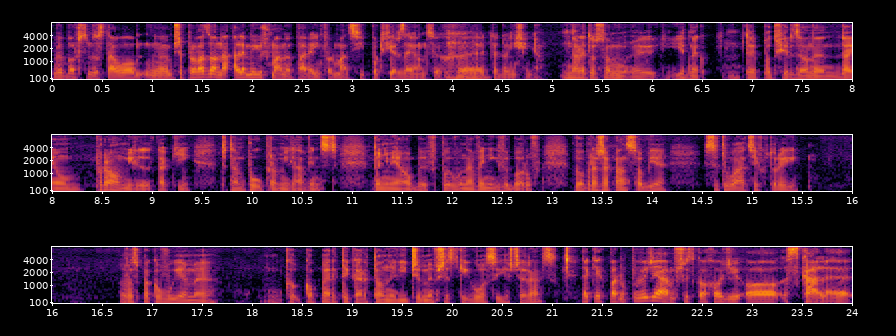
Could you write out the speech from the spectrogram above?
wyborczym zostało e, przeprowadzone. Ale my już mamy parę informacji potwierdzających e, te doniesienia. No ale to są y, jednak te potwierdzone dają promil taki, czy tam pół promila, więc to nie miałoby wpływu na wynik wyborów. Wyobraża pan sobie sytuację, w której rozpakowujemy ko- koperty, kartony, liczymy wszystkie głosy jeszcze raz? Tak jak panu powiedziałem, wszystko chodzi o skalę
